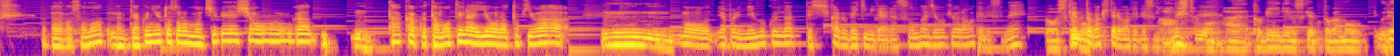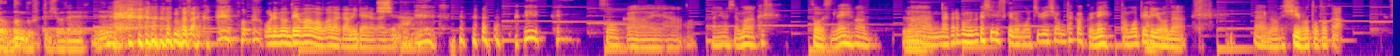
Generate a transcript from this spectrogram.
っぱなんかその、逆に言うと、そのモチベーションがうん。高く保てないような時は、うーん。もうやっぱり眠くなって叱るべきみたいな、そんな状況なわけですね。どうしても助っ人、が来てるわけですもんねどう。しても、はい、飛び入りの助っ人がもう腕をブンブン振ってる状態ですね。まだか、お俺の出番はまだかみたいな感じで。そうか、いや、わかりました。まあ、そうですね。まあ、うんまあ、なかなか難しいですけど、モチベーション高くね、保てるような、あの仕事とか、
